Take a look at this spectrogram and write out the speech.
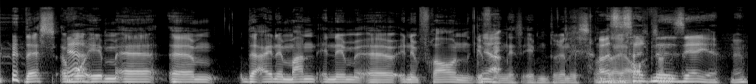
Das, Ja. wo eben äh, ähm, der eine Mann in dem, äh, in dem Frauengefängnis eben drin ist. Aber es ist ja halt eine Serie, ne?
